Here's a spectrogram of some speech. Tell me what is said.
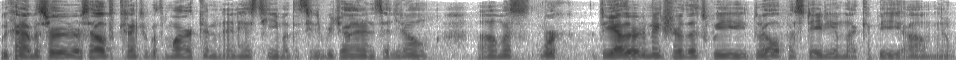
we kind of asserted ourselves, connected with Mark and, and his team at the City of Regina, and said, you know, um, let's work together to make sure that we develop a stadium that could be, um, you know,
